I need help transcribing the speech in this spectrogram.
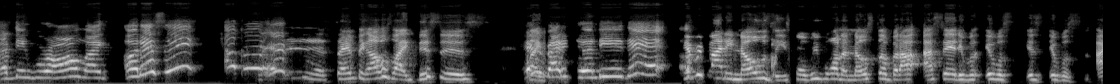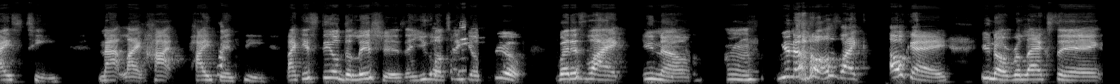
I think we're all like, oh, that's it. Yeah, same thing. I was like, this is everybody like, done did that. Everybody knows these, so we want to know stuff. But I, I said it was it was it, it was iced tea, not like hot piping tea. Like it's still delicious, and you gonna take your sip, but it's like you know, mm, you know, it's like okay, you know, relaxing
